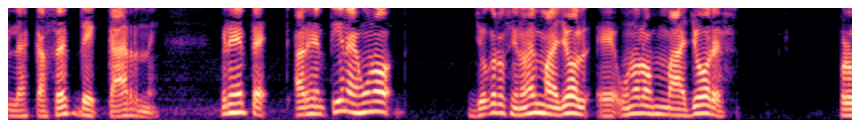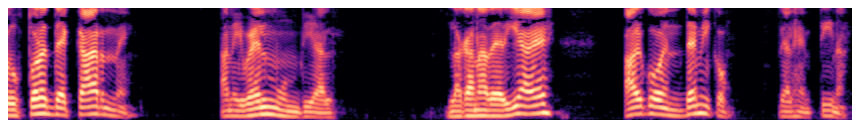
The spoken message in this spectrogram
la escasez de carne. Miren, gente, Argentina es uno, yo creo si no es el mayor, eh, uno de los mayores productores de carne a nivel mundial. La ganadería es algo endémico de Argentina.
